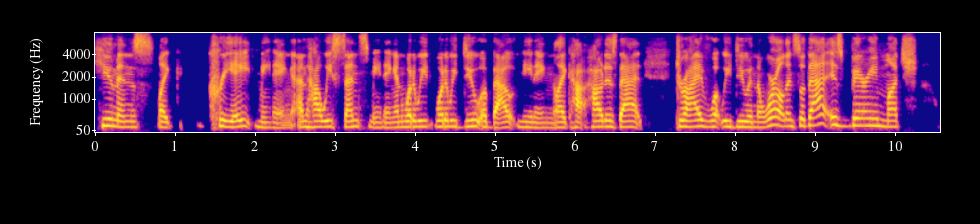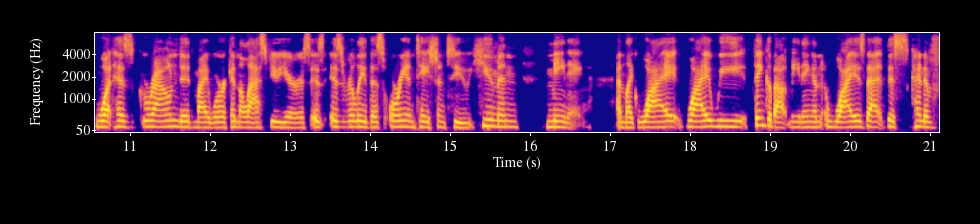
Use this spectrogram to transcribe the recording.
humans like create meaning and how we sense meaning and what do we what do we do about meaning? Like how, how does that drive what we do in the world? And so that is very much what has grounded my work in the last few years is is really this orientation to human meaning and like why why we think about meaning and why is that this kind of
